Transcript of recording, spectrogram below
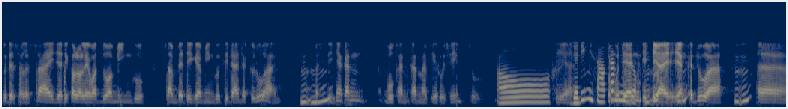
udah selesai. Jadi kalau lewat dua minggu sampai tiga minggu tidak ada keluhan, Mm-mm. mestinya kan bukan karena virus itu. Oh, Iya. jadi misalkan nih Kemudian dok. di- Mm-mm, ya, yang kedua, mm-mm, eh,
